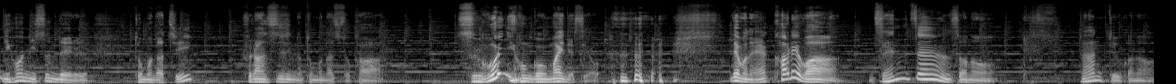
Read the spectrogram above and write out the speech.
日本に住んでいる友達フランス人の友達とかすごい日本語うまいですよ。でもね彼は全然その何て言うかな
